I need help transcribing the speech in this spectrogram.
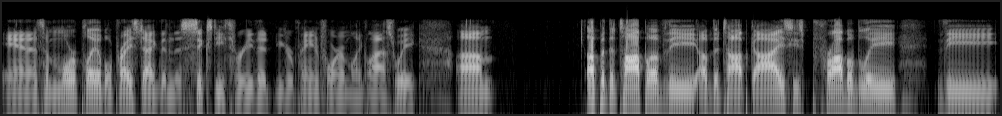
and it's a more playable price tag than the 63 that you're paying for him like last week. Um, up at the top of the of the top guys, he's probably the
